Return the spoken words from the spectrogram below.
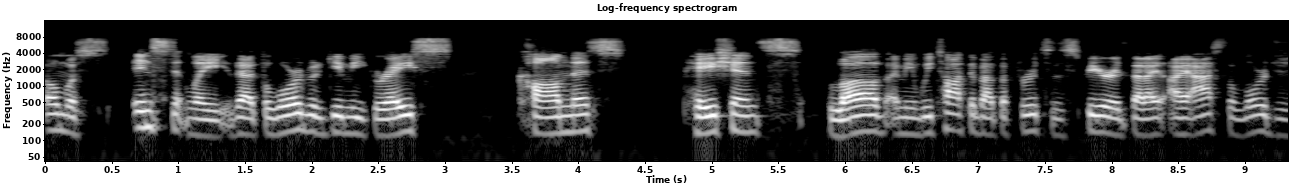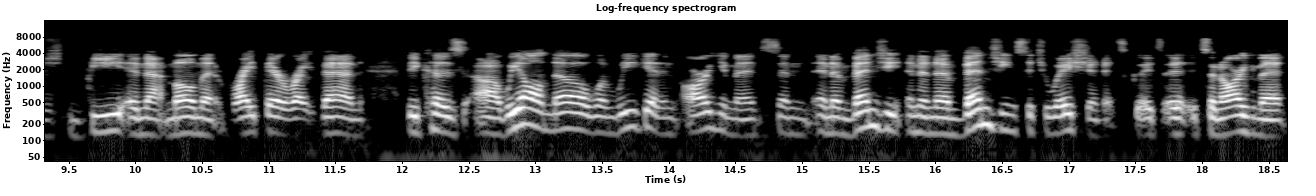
almost instantly that the Lord would give me grace, calmness, patience, love. I mean, we talked about the fruits of the Spirit that I, I asked the Lord to just be in that moment right there, right then, because uh, we all know when we get in arguments and, and avenging in an avenging situation, it's, it's, it's an argument.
